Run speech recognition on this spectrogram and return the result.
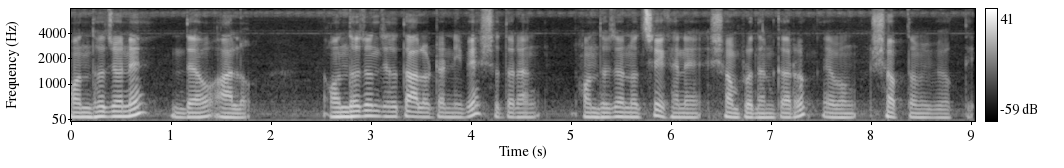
অন্ধজনে দেও আলো। অন্ধজন যেহেতু আলোটা নিবে, সুতরাং অন্ধজন হচ্ছে এখানে সম্প্রদানকারক এবং সপ্তম বিভক্তি।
